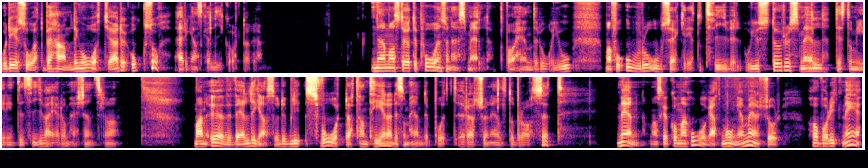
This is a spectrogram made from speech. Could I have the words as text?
Och det är så att behandling och åtgärder också är ganska likartade. När man stöter på en sån här smäll, vad händer då? Jo, man får oro, osäkerhet och tvivel. Och ju större smäll, desto mer intensiva är de här känslorna. Man överväldigas och det blir svårt att hantera det som händer på ett rationellt och bra sätt. Men man ska komma ihåg att många människor har varit med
